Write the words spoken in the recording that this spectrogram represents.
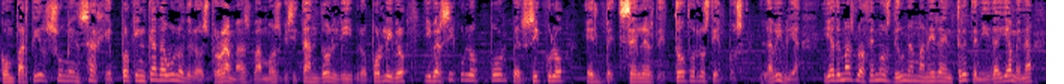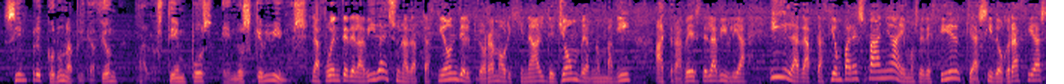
compartir su mensaje, porque en cada uno de los programas vamos visitando libro por libro y versículo por versículo el bestseller de todos los tiempos, la Biblia, y además lo hacemos de una manera entretenida y amena, siempre con una aplicación a los tiempos en los que vivimos. La Fuente de la Vida es una adaptación del programa original de John Vernon McGee a través de la Biblia y la adaptación para España hemos de decir que ha sido gracias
